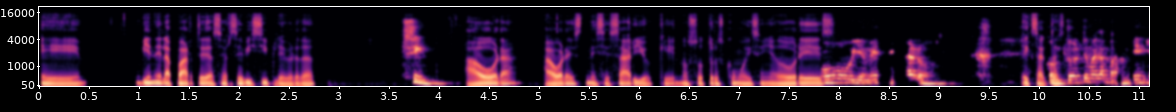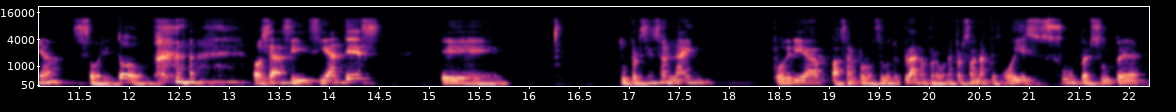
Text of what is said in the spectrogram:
eh, viene la parte de hacerse visible, ¿verdad? Sí. Ahora, ahora es necesario que nosotros como diseñadores... Obviamente, claro. Exacto. Con todo el tema de la pandemia, sobre todo. o sea, si, si antes eh, tu presencia online podría pasar por un segundo plano para algunas personas, pues hoy es súper, súper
